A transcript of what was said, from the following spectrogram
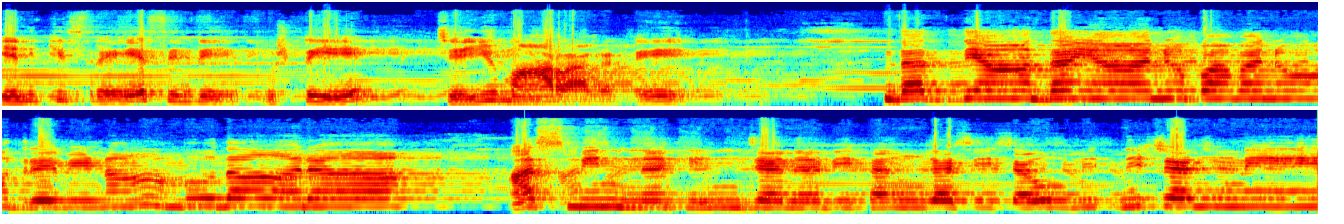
എനിക്ക് ശ്രേയസിന്റെ പുഷ്ടിയെ ചെയ്യുമാറാകട്ടെ. ദദ്യാദയാനുപവനോ ദ്രവിണാംബുദാര അസ്മിന്ന കിഞ്ചന വിഹംഗശിശൗ നിഷണ്ണേ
